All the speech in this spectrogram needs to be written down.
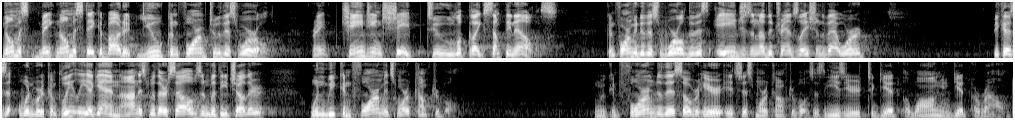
No mis- make no mistake about it. You conform to this world, right? Changing shape to look like something else. Conforming to this world, to this age is another translation of that word. Because when we're completely, again, honest with ourselves and with each other, when we conform, it's more comfortable. When we conform to this over here, it's just more comfortable. It's just easier to get along and get around.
